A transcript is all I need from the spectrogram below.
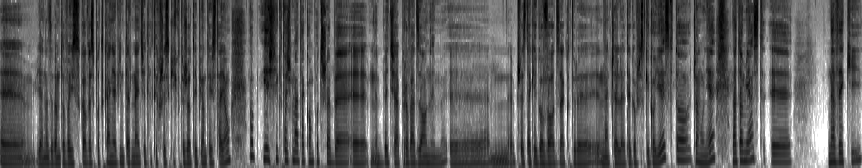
e, ja nazywam to wojskowe spotkania w internecie dla tych wszystkich, którzy o tej 5 wstają. No, jeśli ktoś ma taką potrzebę e, bycia prowadzonym e, przez takiego wodza, który na czele tego wszystkiego jest, to czemu nie? Natomiast nawyki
